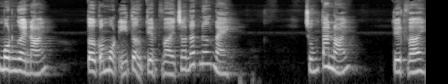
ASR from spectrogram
Một người nói, tôi có một ý tưởng tuyệt vời cho đất nước này. Chúng ta nói, tuyệt vời.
